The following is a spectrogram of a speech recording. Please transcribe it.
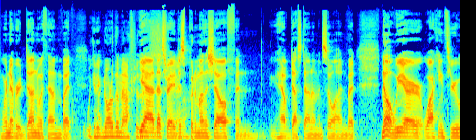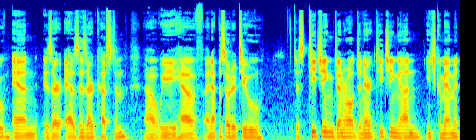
We're never done with them, but We can ignore them after this. Yeah, that's right. Yeah. Just put them on the shelf and have dust on them and so on. But no, we are walking through, and is our as is our custom. Uh, we have an episode or two just teaching general generic teaching on each commandment,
